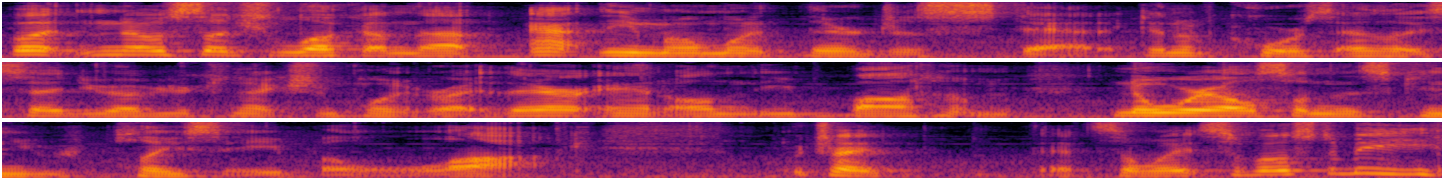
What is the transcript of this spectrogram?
but no such luck on that at the moment, they're just static. And of course, as I said, you have your connection point right there, and on the bottom. Nowhere else on this can you place a block, which I that's the way it's supposed to be.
